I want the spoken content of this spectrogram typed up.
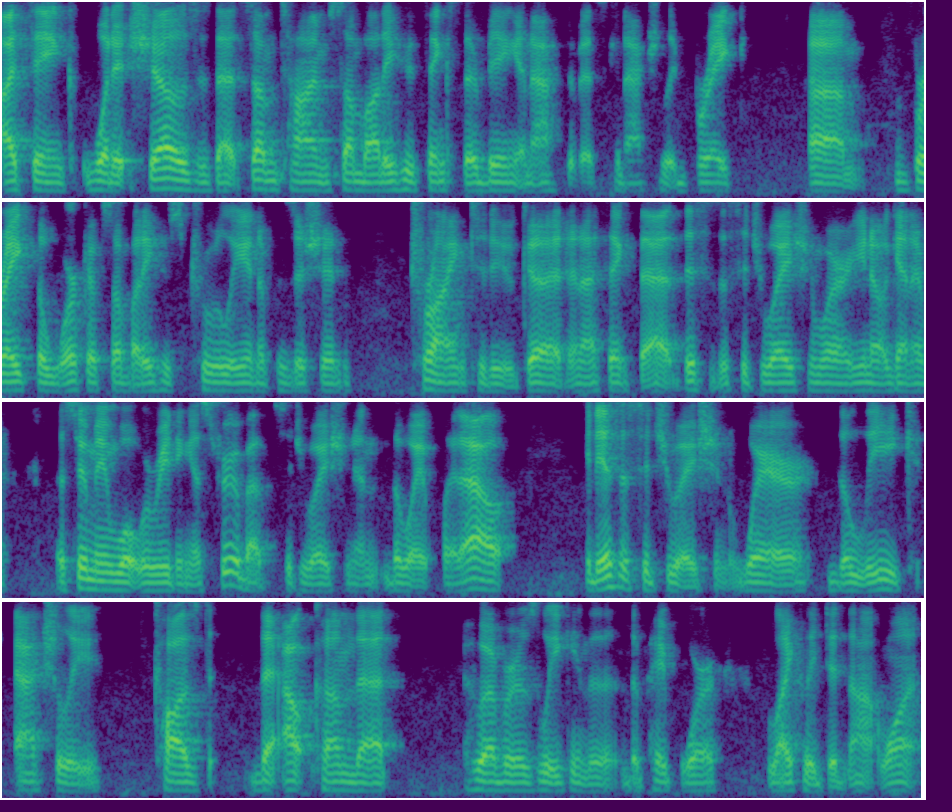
I think what it shows is that sometimes somebody who thinks they're being an activist can actually break um, break the work of somebody who's truly in a position trying to do good. And I think that this is a situation where, you know, again, if assuming what we're reading is true about the situation and the way it played out, it is a situation where the leak actually caused the outcome that whoever is leaking the, the paperwork likely did not want.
